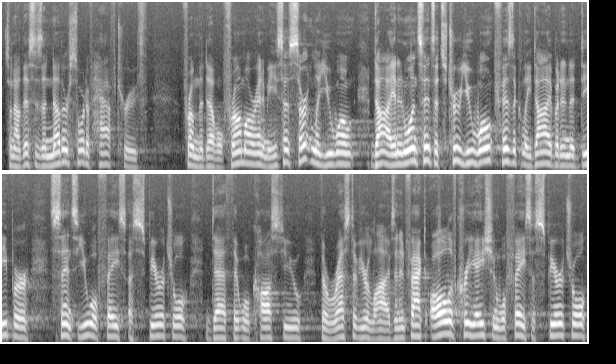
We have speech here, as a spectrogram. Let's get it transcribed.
So now this is another sort of half truth from the devil, from our enemy. He says, Certainly you won't die. And in one sense, it's true, you won't physically die, but in a deeper sense, you will face a spiritual death that will cost you the rest of your lives. And in fact, all of creation will face a spiritual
